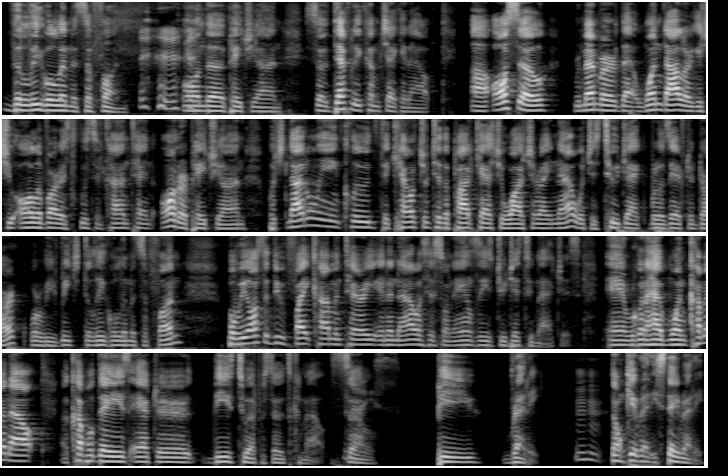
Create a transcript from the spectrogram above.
the legal limits of fun on the Patreon. So definitely come check it out. Uh, also, remember that $1 gets you all of our exclusive content on our Patreon, which not only includes the counter to the podcast you're watching right now, which is Two Jack Bros After Dark, where we reached the legal limits of fun, but we also do fight commentary and analysis on Ansley's jiu-jitsu matches. And we're going to have one coming out a couple days after these two episodes come out. So nice. be ready. hmm Don't get ready, stay ready.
